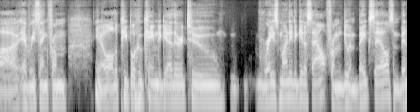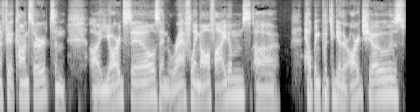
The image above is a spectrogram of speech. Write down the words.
Uh, everything from, you know, all the people who came together to raise money to get us out, from doing bake sales and benefit concerts and uh, yard sales and raffling off items. Uh, helping put together art shows.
